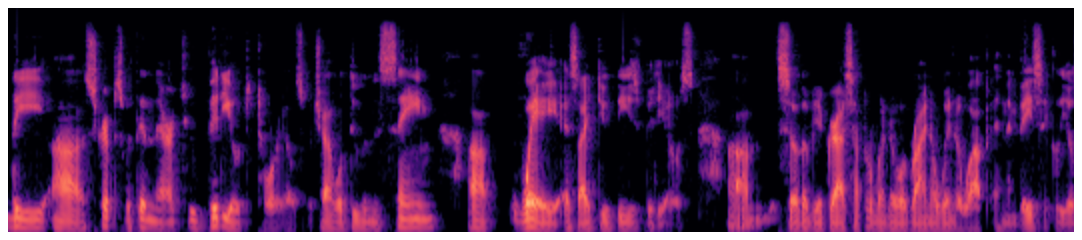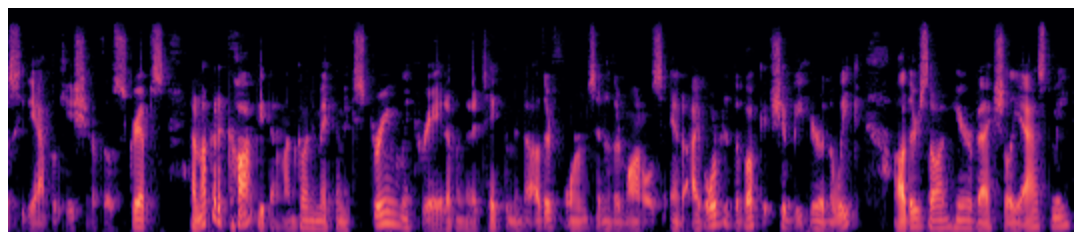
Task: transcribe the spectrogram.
the uh, scripts within there to video tutorials, which I will do in the same uh, way as I do these videos. Um, so there'll be a grasshopper window, a rhino window up, and then basically you'll see the application of those scripts. I'm not going to copy them. I'm going to make them extremely creative. I'm going to take them into other forms and other models. And I've ordered the book. It should be here in the week. Others on here have actually asked me,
